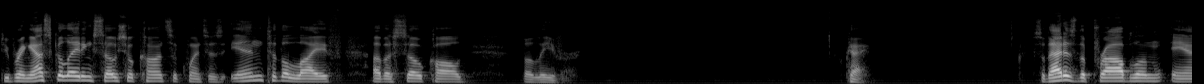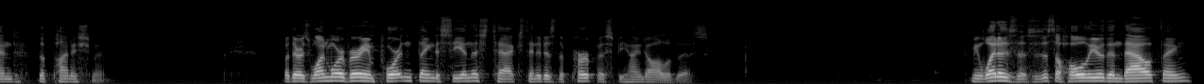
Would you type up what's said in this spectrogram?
to bring escalating social consequences into the life of a so called believer. Okay. So that is the problem and the punishment. But there's one more very important thing to see in this text, and it is the purpose behind all of this. I mean, what is this? Is this a holier than thou thing?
